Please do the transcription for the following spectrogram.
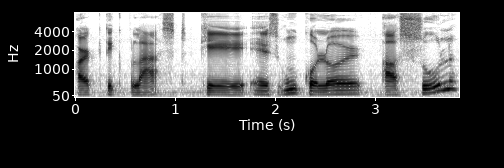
Arctic Blast, que es un color azul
